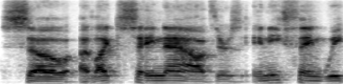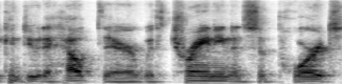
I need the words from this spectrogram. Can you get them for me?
So I'd like to say now, if there's anything we can do to help there with training and support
